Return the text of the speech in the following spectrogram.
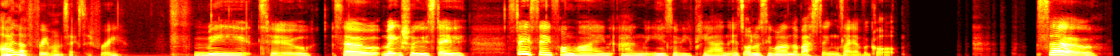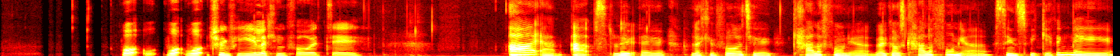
I love three months extra free. Me too. So make sure you stay stay safe online and use a VPN. It's honestly one of the best things I ever got. So what what what troop are you looking forward to? I am absolutely looking forward to California because California seems to be giving me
